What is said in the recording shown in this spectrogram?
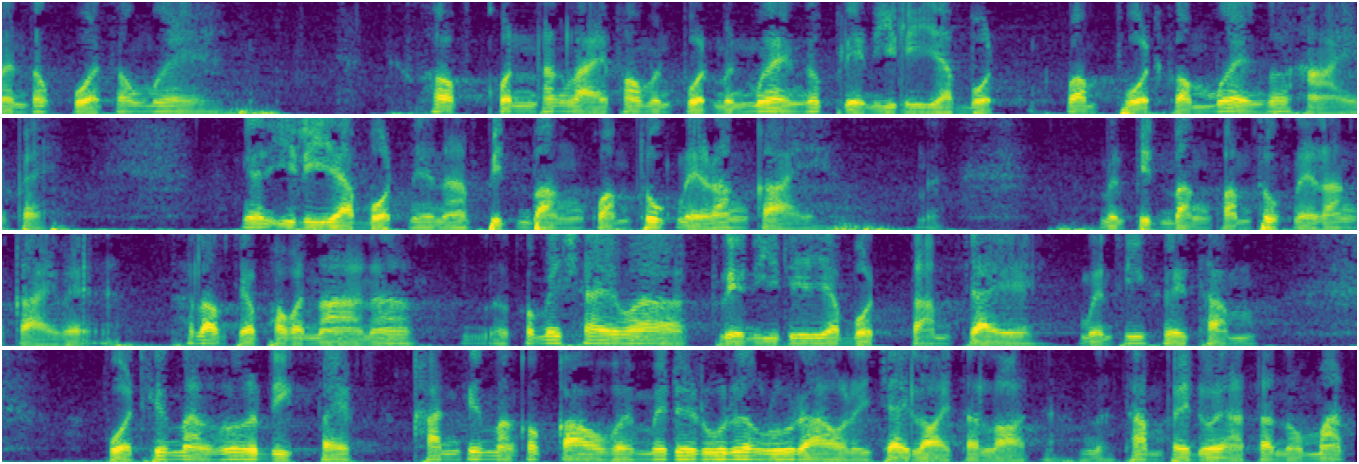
มันต้องปวดต้องเมื่อยพอคนทั้งหลายพอมันปวดมันเมื่อยมันก็เปลี่ยนอิริยาบถความปวดความเมื่อยก็หายไปงั้นอิริยาบถเนี่ยนะปิดบังความทุกข์ในร่างกายมันปิดบังความทุกข์ในร่างกายไว้ถ้าเราจะภาวนานะเราก็ไม่ใช่ว่าเปลี่ยนอิริยาบถตามใจเหมือนที่เคยทำปวดขึ้นมาก็กระดิกไปคันขึ้นมาก็เกาไป ไม่ได้รู้เรื่องรู้ราวเลยใจลอยตลอดนะทำไปโดยอัตโนมัติ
